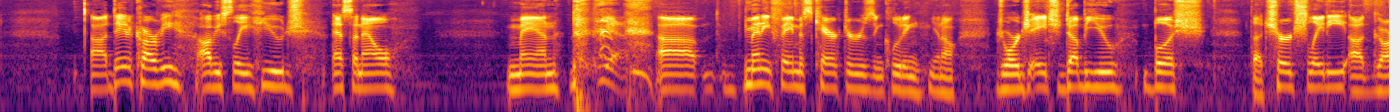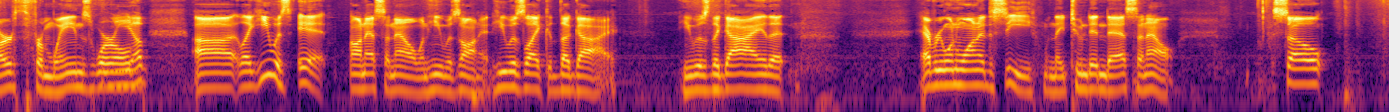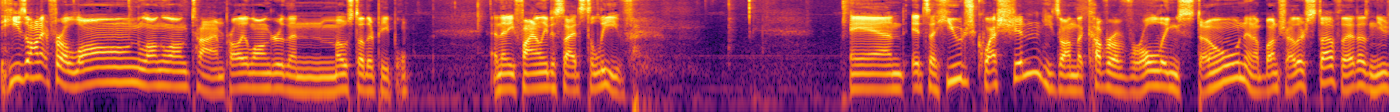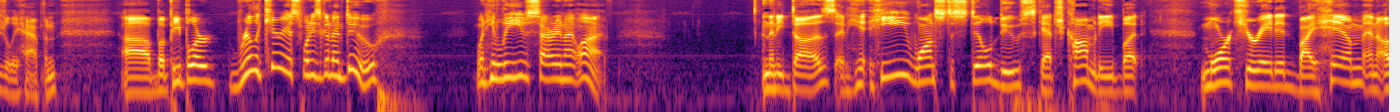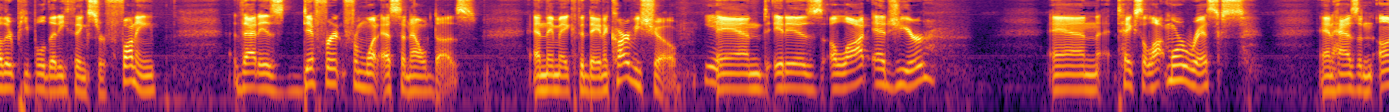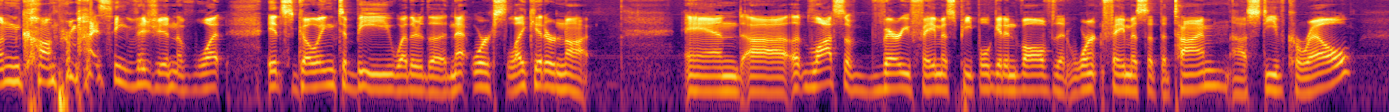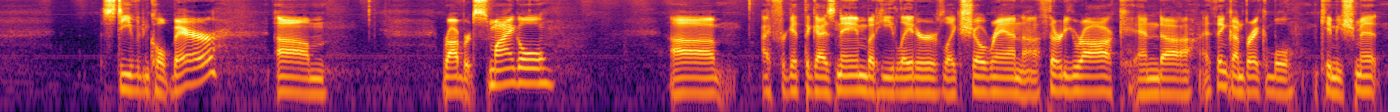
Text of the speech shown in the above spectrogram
Uh, Dana Carvey, obviously huge SNL man. yeah. Many famous characters, including you know George H. W. Bush, the church lady, uh, Garth from Wayne's World. Yep. Uh, like he was it on SNL when he was on it. He was like the guy. He was the guy that everyone wanted to see when they tuned into SNL. So he's on it for a long, long, long time, probably longer than most other people. And then he finally decides to leave. And it's a huge question. He's on the cover of Rolling Stone and a bunch of other stuff. That doesn't usually happen. Uh, but people are really curious what he's going to do when he leaves Saturday Night Live. And then he does, and he, he wants to still do sketch comedy, but more curated by him and other people that he thinks are funny that is different from what SNL does. And they make the Dana Carvey show. Yeah. And it is a lot edgier and takes a lot more risks and has an uncompromising vision of what it's going to be, whether the networks like it or not. And uh, lots of very famous people get involved that weren't famous at the time. Uh, Steve Carell, Stephen Colbert, um, Robert Smigel. Uh, I forget the guy's name, but he later like show ran uh, Thirty Rock and uh, I think Unbreakable Kimmy Schmidt,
